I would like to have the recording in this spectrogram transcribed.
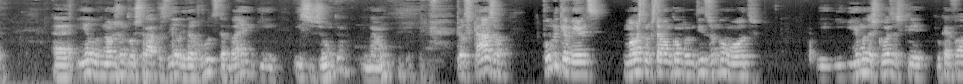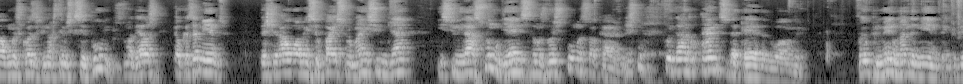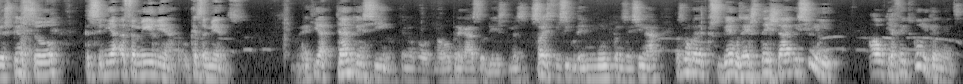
Uh, ele não junta os trapos dele e da Ruth também e, e se juntam? Não. Eles casam publicamente, mostram que estavam comprometidos um com o outro. E, e, uma das coisas que eu quero falar, algumas coisas que nós temos que ser públicos, uma delas é o casamento. Deixará o homem seu pai e sua mãe se humilhar e se unirá à sua mulher e serão os dois uma só carne. Isto foi dado antes da queda do homem. Foi o primeiro mandamento em que Deus pensou que seria a família, o casamento. Aqui há tanto ensino, que eu não vou, não vou pregar sobre isto, mas só este versículo tem muito para nos ensinar. Mas uma coisa que percebemos é este deixar e se unir. Algo que é feito publicamente.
